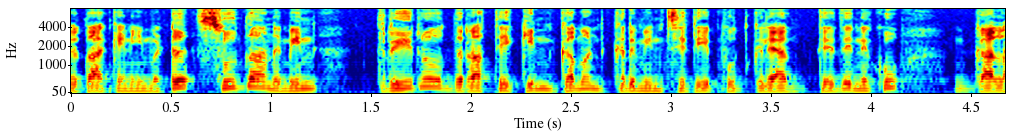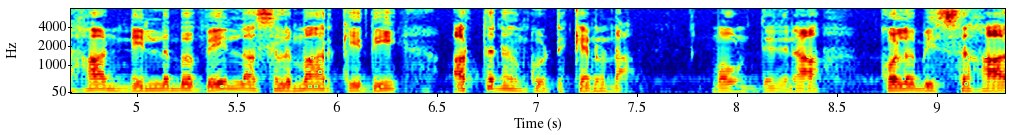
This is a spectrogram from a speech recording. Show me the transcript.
යොදා ගැනීමට සූදානමින් ත්‍රීරෝධ රථයකින් ගමන් කරමින් සිටි පුද්ගලයන් දෙදෙනෙකු ගල්හා නිල්ලඹ වේල් අසල මාර්ගයේදී අත්අඩංගුවට කැණුණා. මොවුන් දෙදෙනා කොළඹිස්ස හා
